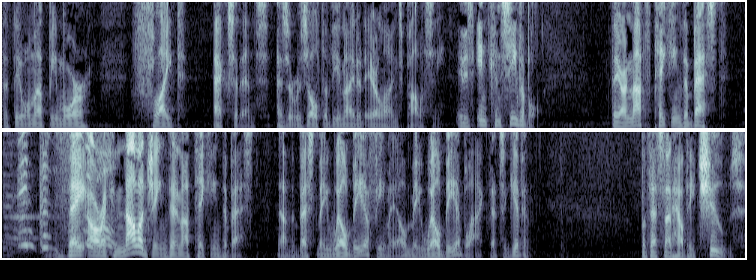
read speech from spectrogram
that there will not be more flight accidents as a result of the United Airlines policy. It is inconceivable. They are not taking the best. They are acknowledging they're not taking the best. Now, the best may well be a female, may well be a black. That's a given. But that's not how they choose.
